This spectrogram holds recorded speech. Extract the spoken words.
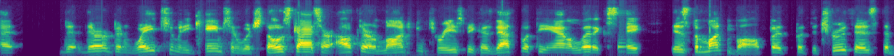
that there have been way too many games in which those guys are out there launching threes because that's what the analytics say is the money ball. But but the truth is the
